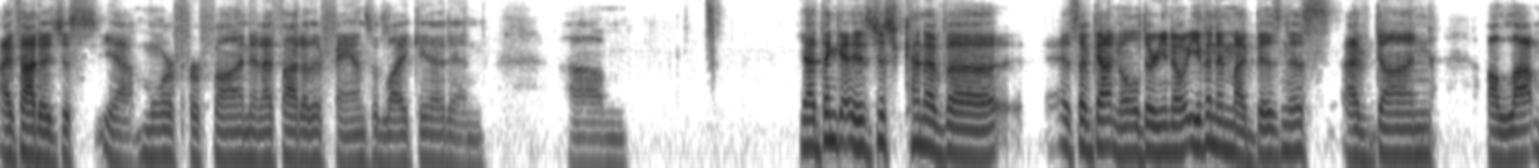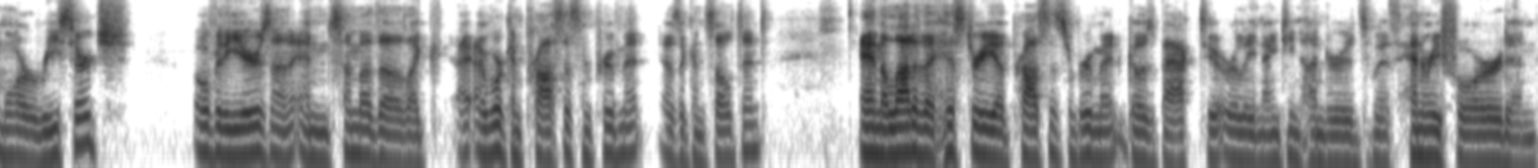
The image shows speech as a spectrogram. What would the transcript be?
I thought it was just yeah, more for fun and I thought other fans would like it and um yeah, I think it's just kind of uh as I've gotten older, you know, even in my business, I've done a lot more research over the years on and some of the like I, I work in process improvement as a consultant and a lot of the history of process improvement goes back to early 1900s with Henry Ford and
